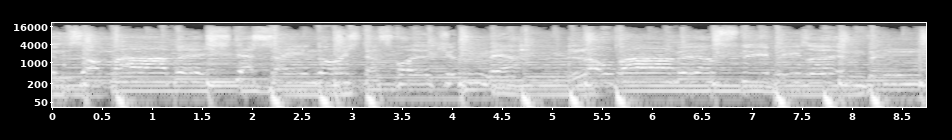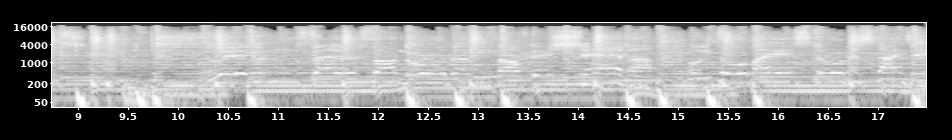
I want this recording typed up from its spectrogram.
Im Sommer bricht der Schein durch das Wolkenmeer. Lauwarm ist die Brise im Wind. Regen fällt von oben auf dich herab. Und du weißt, du bist ein Segen,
